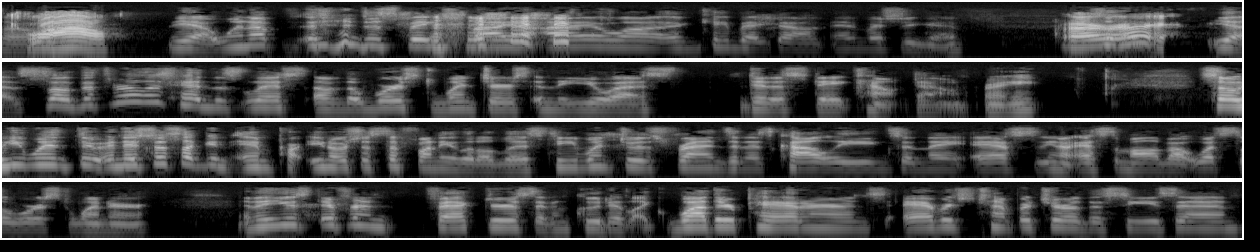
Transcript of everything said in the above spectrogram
So, wow. yeah, went up into space via Iowa and came back down in Michigan. All So- right. Yes. So the Thrillist had this list of the worst winters in the U.S. Did a state countdown, right? So he went through, and it's just like an impart. You know, it's just a funny little list. He went to his friends and his colleagues, and they asked, you know, asked them all about what's the worst winter, and they used different factors that included like weather patterns, average temperature of the season,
